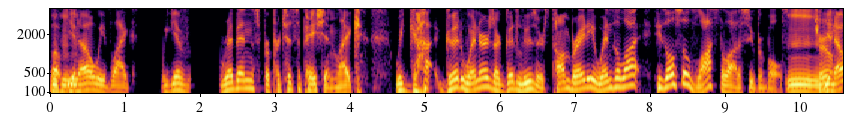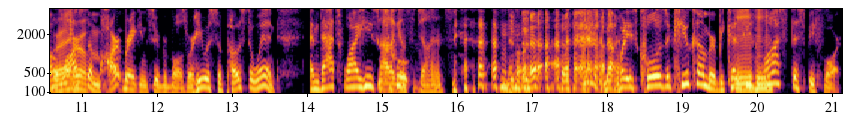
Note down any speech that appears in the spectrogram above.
But you Mhm. know, we've like we give ribbons for participation. Like we got good winners or good losers. Tom Brady wins a lot. He's also lost a lot of Super Bowls. Mm, True. You know, Right. lost True. some heartbreaking Super Bowls where he was supposed to win. And that's why he's Not cool. against the Giants. No, but he's cool as a cucumber because he's Mhm. lost this before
